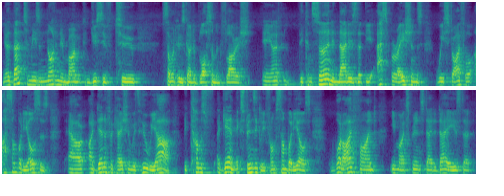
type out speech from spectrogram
You know, that to me is not an environment conducive to someone who's going to blossom and flourish. You know, the concern in that is that the aspirations we strive for are somebody else's our identification with who we are becomes again extrinsically from somebody else. What I find in my experience day to day is that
